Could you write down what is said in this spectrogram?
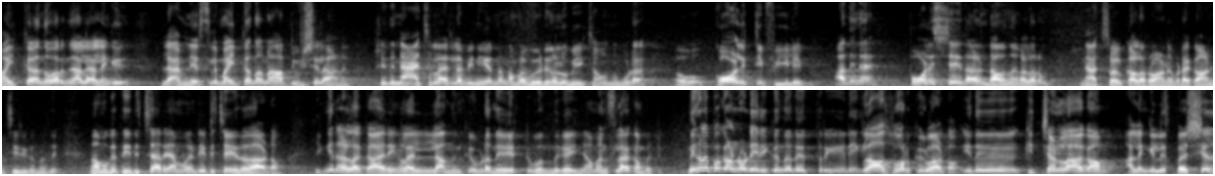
മൈക്ക എന്ന് പറഞ്ഞാൽ അല്ലെങ്കിൽ ലാമിനേറ്റ്സിൽ മൈക്ക എന്ന് പറഞ്ഞാൽ ആർട്ടിഫിഷ്യലാണ് പക്ഷെ ഇത് നാച്ചുറൽ ആയിട്ടുള്ള വിനിയറിനെ നമ്മളെ വീടുകളിൽ ഉപയോഗിച്ചാൽ ഒന്നും കൂടെ ക്വാളിറ്റി ഫീൽ ചെയ്യും. അതിനെ പോളിഷ് ചെയ്താൽ ഉണ്ടാകുന്ന കളറും നാച്ചുറൽ കളറുമാണ് ഇവിടെ കാണിച്ചിരിക്കുന്നത്. നമുക്ക് തിരിച്ചറിയാൻ വേണ്ടിയിട്ട് ചെയ്തതാട്ടോ. ഇങ്ങനെയുള്ള കാര്യങ്ങളെല്ലാം നിങ്ങൾക്ക് ഇവിടെ നേരിട്ട് വന്നു കഴിഞ്ഞാൽ മനസ്സിലാക്കാൻ പറ്റും. നിങ്ങളിപ്പോൾ കണ്ടുകൊണ്ടിരിക്കുന്നത് ത്രീ ഡി ഗ്ലാസ് വർക്കുകളാട്ടോ ഇത് കിച്ചണിലാകാം അല്ലെങ്കിൽ സ്പെഷ്യൽ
